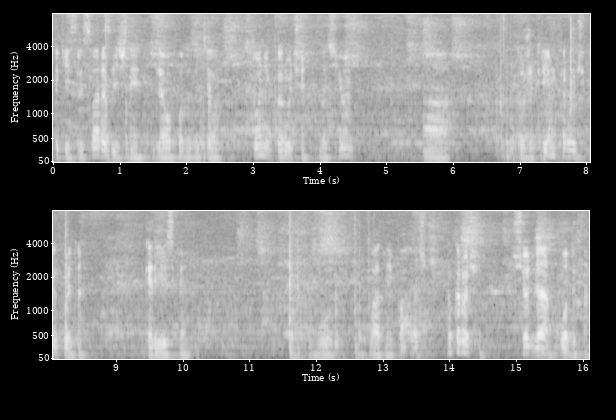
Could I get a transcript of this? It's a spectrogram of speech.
такие средства различные для ухода за телом. Тоник, короче, лосьон. А, тоже крем, короче, какой-то. Корейское. Вот. Ватные палочки. Ну, короче, все для отдыха.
